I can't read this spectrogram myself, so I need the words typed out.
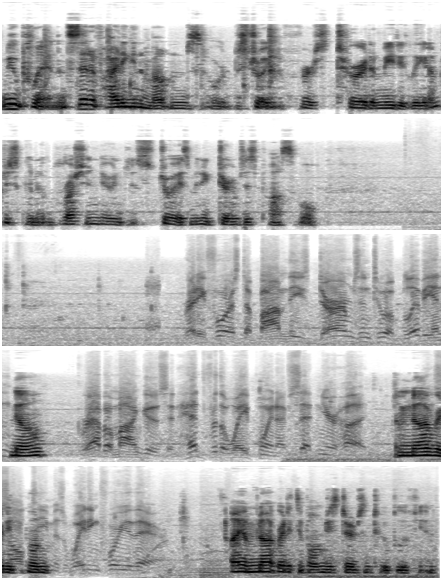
new plan. Instead of hiding in the mountains or destroying the first turret immediately, I'm just gonna rush in there and destroy as many derms as possible. Ready for us to bomb these derms into oblivion? No, Grab a mongoose and head for the waypoint I've set in your HUD. I'm not ready to bomb. team is waiting for you there. I am not ready to bomb these derms into oblivion.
